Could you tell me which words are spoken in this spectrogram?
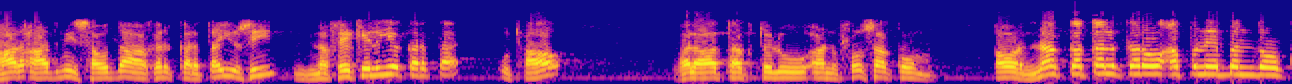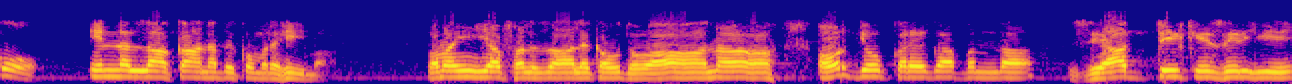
ہر آدمی سودا آخر کرتا ہی اسی نفے کے لیے کرتا ہے۔ اٹھاؤ۔ بھلا تک تلو انفسکم اور نہ قتل کرو اپنے بندوں کو۔ ان اللہ کا نب کم رحیمہ یا فلزال کو اور جو کرے گا بندہ زیادتی کے ذریعے۔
